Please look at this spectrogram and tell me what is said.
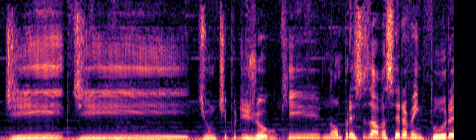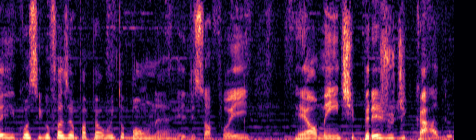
de, de, de um tipo de jogo que não precisava ser aventura e conseguiu fazer um papel muito bom, né? Ele só foi realmente prejudicado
